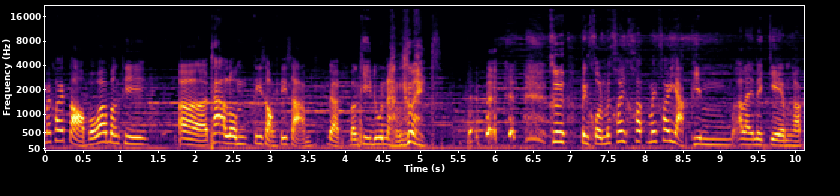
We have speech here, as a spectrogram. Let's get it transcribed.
ไม่ค่อยตอบเพราะว่าบางทีเอ่อถ้าอารมณ์ตีสองตีสามแบบบางทีดูหนังด้วย คือเป็นคนไม่ค่อยไม่ค่อยอยากพิมพ์อะไรในเกมครับ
